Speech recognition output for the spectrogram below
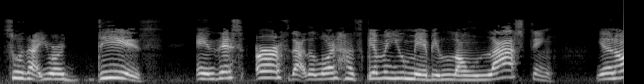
so that your days in this earth that the Lord has given you may be long lasting. You know,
